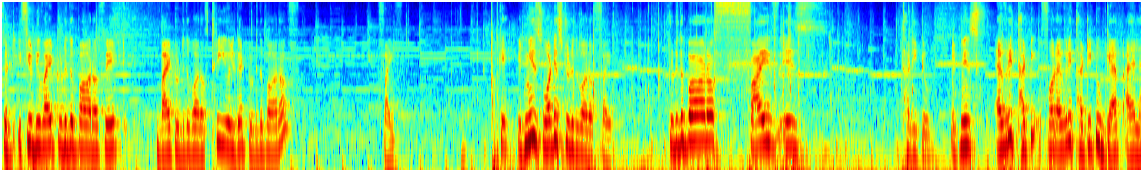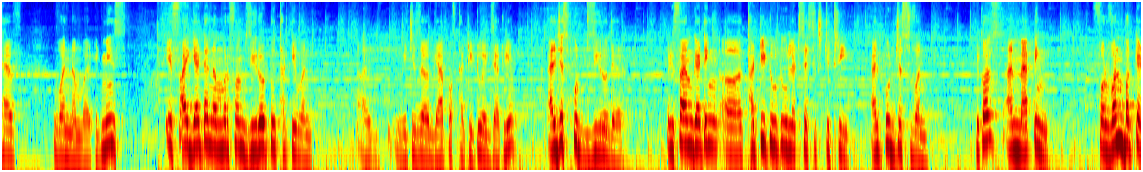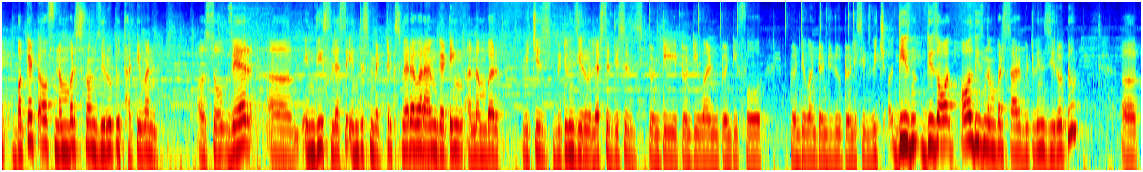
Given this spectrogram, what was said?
So if you divide 2 to the power of 8 by 2 to the power of 3 you will get 2 to the power of 5 okay it means what is 2 to the power of 5 2 to the power of 5 is 32 it means every 30 for every 32 gap I'll have one number. It means if I get a number from 0 to 31 uh, which is a gap of 32 exactly. I'll just put 0 there. If I'm getting uh, 32 to let's say 63 I'll put just 1 because I'm mapping for one bucket bucket of numbers from 0 to 31 uh, so where uh, in this let's say in this matrix wherever I'm getting a number which is between 0 let's say this is 20 21 24 21 22 26 which these these all all these numbers are between 0 to uh,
